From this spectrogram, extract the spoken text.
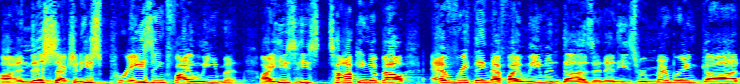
uh, in this section, he's praising Philemon. All right, he's, he's talking about everything that Philemon does, and, and he's remembering God,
